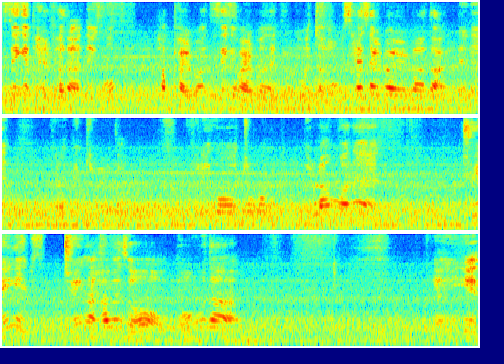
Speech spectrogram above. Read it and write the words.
세게 밟아도 안 되고 확 밟아 세게 밟아도 안 되고 너무 살살 밟아도 안 되는 그런 느낌입니다. 그리고 조금 놀라운 거는 주행에 주행을 하면서 너무나 야, 이게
